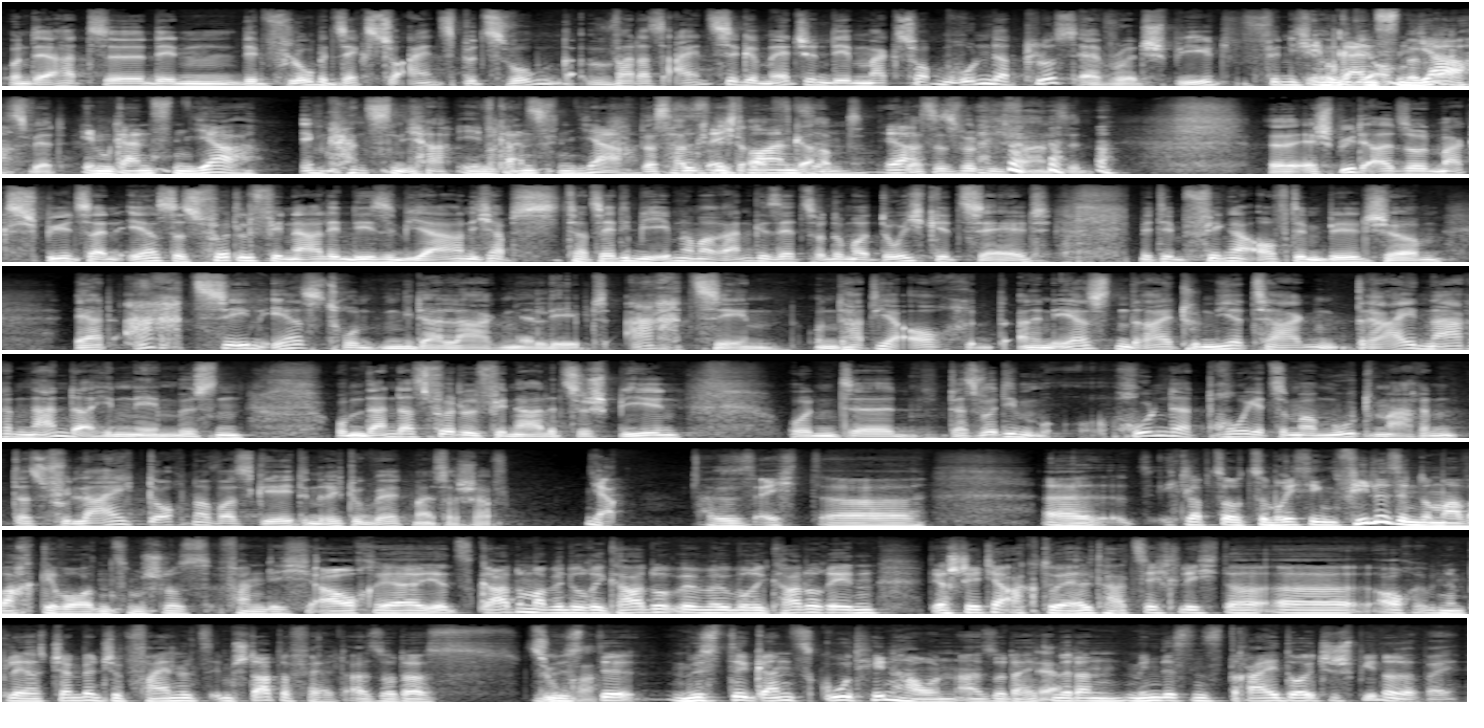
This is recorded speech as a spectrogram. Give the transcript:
Und er hat äh, den, den Flo mit 6 zu 1 bezwungen, war das einzige Match, in dem Max Hopp 100 plus Average spielt, finde ich Im ganzen Jahr. Im ganzen Jahr. Im ganzen Jahr. Im ganzen Jahr. Das, das habe ich nicht drauf Wahnsinn. gehabt. Ja. Das ist wirklich Wahnsinn. Äh, er spielt also, Max spielt sein erstes Viertelfinale in diesem Jahr und ich habe es tatsächlich mir eben nochmal rangesetzt und nochmal durchgezählt mit dem Finger auf dem Bildschirm. Er hat 18 Erstrundenniederlagen erlebt. 18. Und hat ja auch an den ersten drei Turniertagen drei nacheinander hinnehmen müssen, um dann das Viertelfinale zu spielen. Und äh, das wird ihm 100 Pro jetzt immer Mut machen, dass vielleicht doch noch was geht in Richtung Weltmeisterschaft. Ja, das ist echt... Äh äh, ich glaube, so zum richtigen, viele sind nochmal wach geworden zum Schluss, fand ich auch. Ja, jetzt gerade nochmal, wenn du Ricardo, wenn wir über Ricardo reden, der steht ja aktuell tatsächlich da äh, auch in den Players Championship Finals im Starterfeld. Also das müsste, müsste ganz gut hinhauen. Also da hätten ja. wir dann mindestens drei deutsche Spieler dabei.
